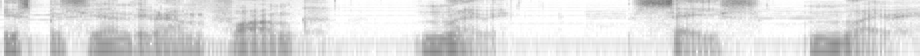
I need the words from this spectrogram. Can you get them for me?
especial de Grand Funk 969.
